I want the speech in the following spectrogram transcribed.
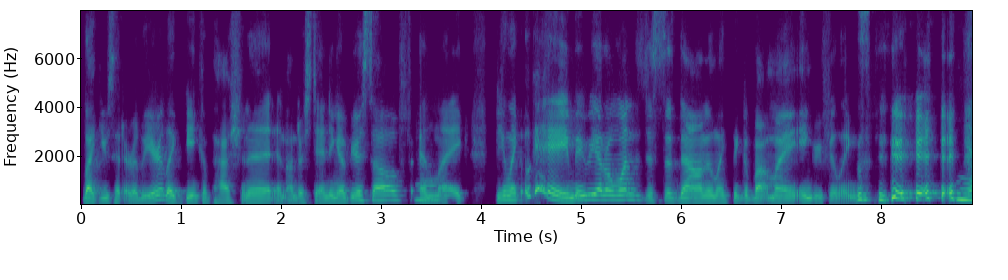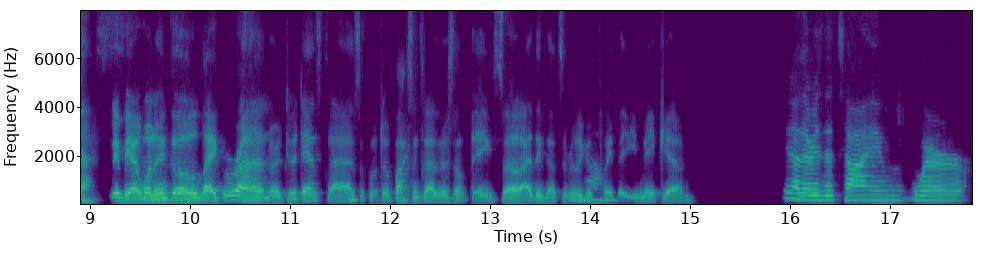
like you said earlier, like being compassionate and understanding of yourself yeah. and like being like, okay, maybe I don't want to just sit down and like think about my angry feelings. yes. Maybe I want to mm-hmm. go like run or do a dance class or go to a boxing class or something. So I think that's a really yeah. good point that you make. Yeah. Yeah, there is a time where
